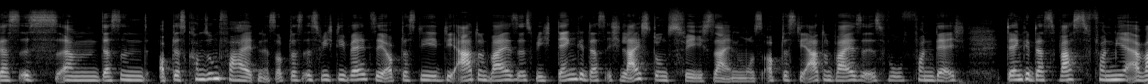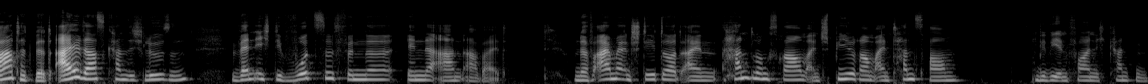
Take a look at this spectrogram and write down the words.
Das ist, ähm, das sind, ob das Konsumverhalten ist, ob das ist, wie ich die Welt sehe, ob das die, die Art und Weise ist, wie ich denke, dass ich leistungsfähig sein muss, ob das die Art und Weise ist, wo, von der ich denke, dass was von mir erwartet wird. All das kann sich lösen, wenn ich die Wurzel finde in der Ahnenarbeit. Und auf einmal entsteht dort ein Handlungsraum, ein Spielraum, ein Tanzraum, wie wir ihn vorher nicht kannten.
